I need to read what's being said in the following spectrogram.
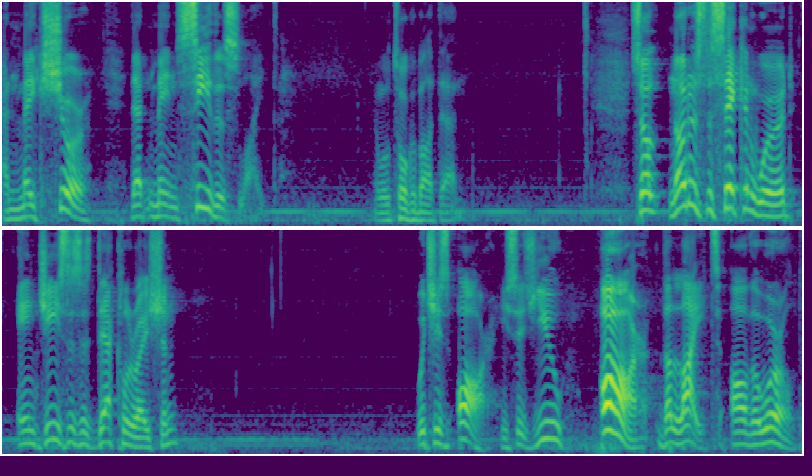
And make sure that men see this light. And we'll talk about that. So notice the second word in Jesus' declaration, which is are. He says, You are the light of the world.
